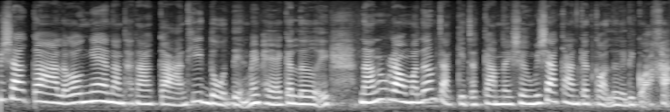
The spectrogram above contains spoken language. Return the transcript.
วิชาการ แล้วก็แง่นันทนาการที่โดดเด่นไม่แพ้กันเลย นั้นเรามาเริ่มจากกิจกรรมในเชิงวิชาการกันก่อนเลยดีกว่าค่ะ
